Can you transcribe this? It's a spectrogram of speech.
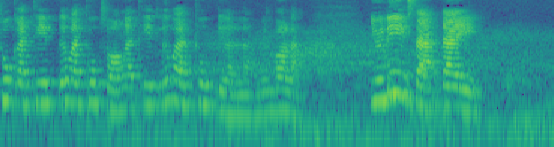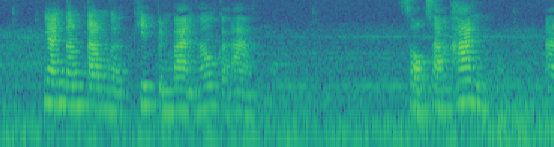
ทุกอาทิตย์หรือว่าทุกสองอาทิตย์หรือว่าทุกเดือนล่ะแม่นบ่ล่ะอยู่นี่สระใดยังตำๆก็คิดเป็นบ้านเท่ากับอะสองสามพันอ่า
